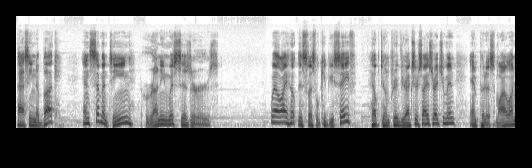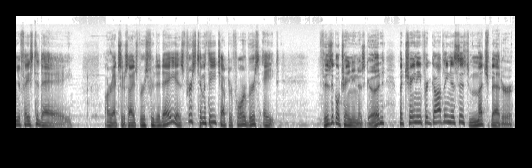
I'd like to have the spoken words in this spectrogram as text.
Passing the buck. And 17. Running with scissors. Well, I hope this list will keep you safe, help to improve your exercise regimen, and put a smile on your face today. Our exercise verse for today is 1 Timothy chapter 4 verse 8. Physical training is good, but training for godliness is much better,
